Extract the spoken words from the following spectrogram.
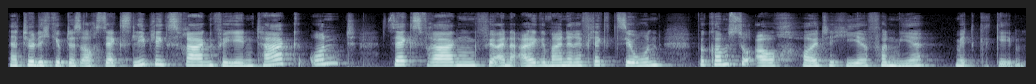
Natürlich gibt es auch sechs Lieblingsfragen für jeden Tag und sechs Fragen für eine allgemeine Reflexion bekommst du auch heute hier von mir mitgegeben.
